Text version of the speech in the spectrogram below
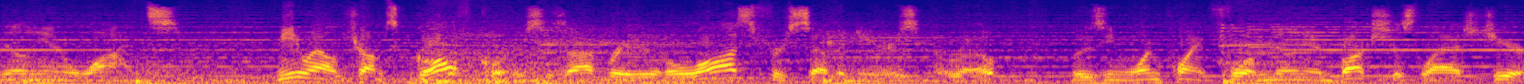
million watts. Meanwhile, Trump's golf course has operated at a loss for seven years in a row, losing 1.4 million bucks just last year.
